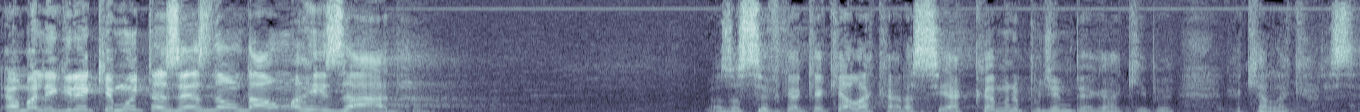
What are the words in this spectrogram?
É uma alegria que muitas vezes não dá uma risada. Mas você fica com aquela cara assim, a câmera podia me pegar aqui, aquela cara assim.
